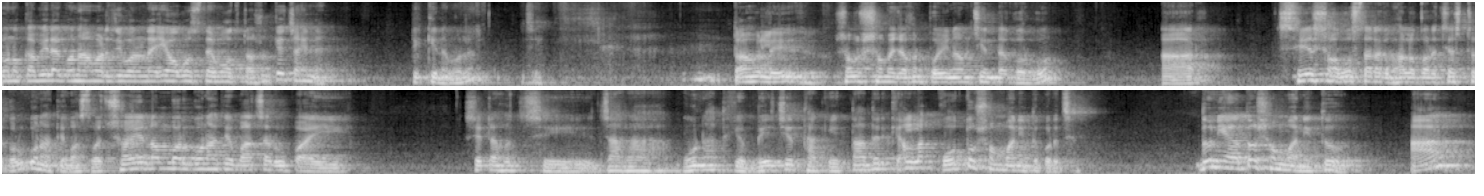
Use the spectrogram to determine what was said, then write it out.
কোনো কবিরা গোনা আমার জীবনে না এই অবস্থায় মতটা আসুক, কে চাই না? ঠিক কিনা বলেন? জি। তাহলে সব সময় যখন পরিণাম চিন্তা করব, আর শেষ অবস্থাটাকে ভালো করার চেষ্টা করব গোনাতে বাঁচতে হবে। ছয় নম্বর গোনাতে বাঁচার উপায় সেটা হচ্ছে যারা গোনা থেকে বেঁচে থাকে, তাদেরকে আল্লাহ কত সম্মানিত করেছেন। দুনিয়া তো সম্মানিত। আর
